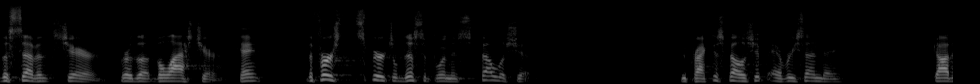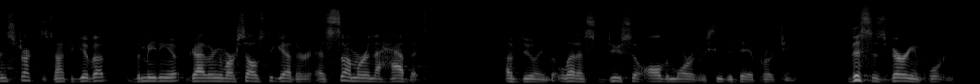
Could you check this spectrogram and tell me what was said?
the seventh chair, or the, the last chair, okay? The first spiritual discipline is fellowship. We practice fellowship every Sunday. God instructs us not to give up the meeting, gathering of ourselves together as some are in the habit of doing, but let us do so all the more as we see the day approaching. This is very important.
